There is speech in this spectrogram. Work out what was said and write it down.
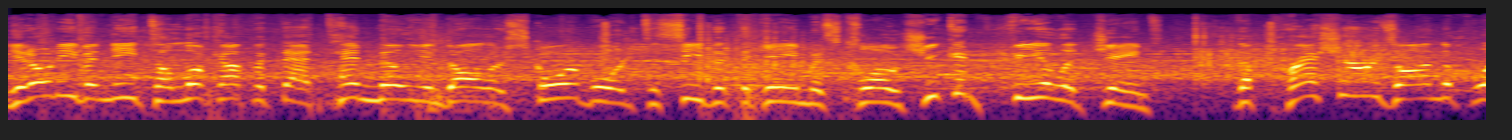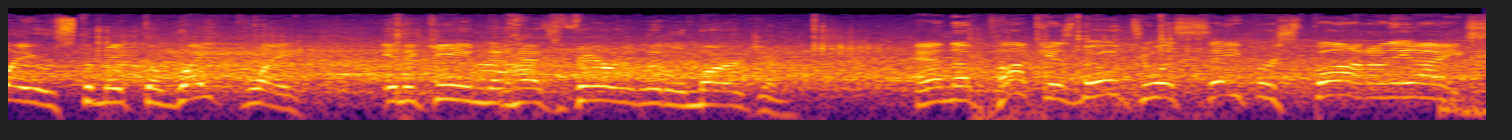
You don't even need to look up at that $10 million scoreboard to see that the game is close. You can feel it, James. The pressure is on the players to make the right play in a game that has very little margin. And the puck is moved to a safer spot on the ice.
